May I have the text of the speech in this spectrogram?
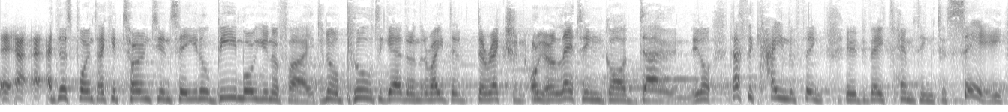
at this point, I could turn to you and say, you know, be more unified, you know, pull together in the right direction, or you're letting God down. You know, that's the kind of thing it would be very tempting to say.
